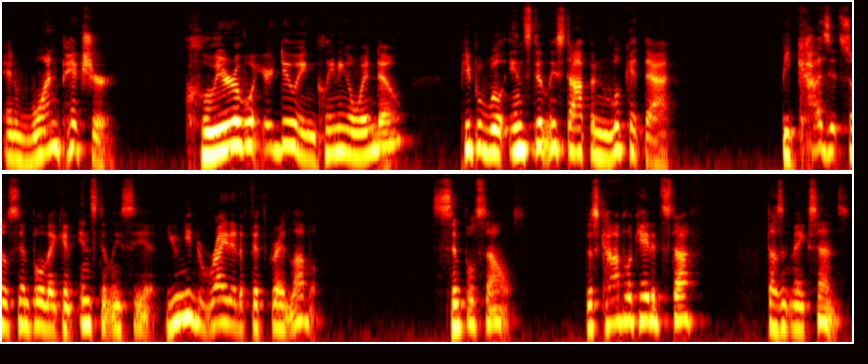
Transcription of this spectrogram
and one picture, clear of what you're doing, cleaning a window. People will instantly stop and look at that because it's so simple, they can instantly see it. You need to write at a fifth grade level. Simple sells. This complicated stuff doesn't make sense.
